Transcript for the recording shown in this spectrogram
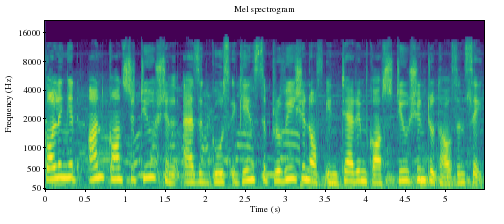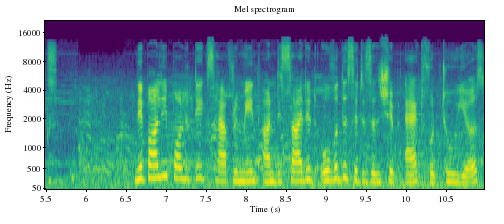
calling it unconstitutional as it goes against the provision of interim constitution two thousand six Nepali politics have remained undecided over the Citizenship Act for two years,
